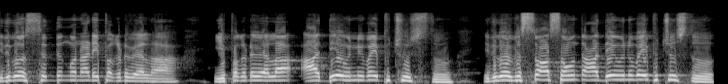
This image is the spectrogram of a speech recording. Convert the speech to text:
ఇదిగో సిద్ధంగా ఉన్నాడు ఈ పగటి వేళ. ఈ పగటి వేళ ఆ దేవుని వైపు చూస్తూ ఇదిగో విశ్వాసంతో ఆ దేవుని వైపు చూస్తూ?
